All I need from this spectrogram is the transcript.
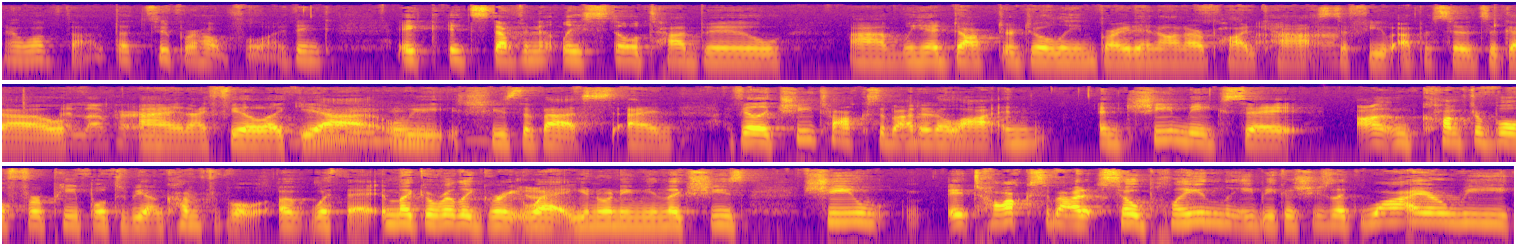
I love that. That's super helpful. I think it, it's definitely still taboo. Um, we had Dr. Jolene Brighten on our podcast uh, a few episodes ago. I love her. And I feel like, yeah, mm-hmm. we she's the best. And I feel like she talks about it a lot. And and she makes it uncomfortable for people to be uncomfortable uh, with it in like a really great yeah. way you know what i mean? Like she's she it talks about it so plainly because she's like why are we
